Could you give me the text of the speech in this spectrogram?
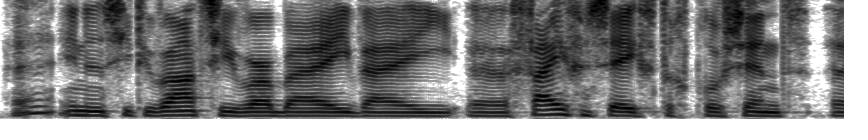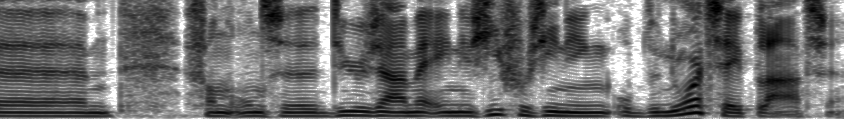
Hè, in een situatie waarbij wij eh 75% ehm, van onze duurzame energievoorziening op de Noordzee plaatsen.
